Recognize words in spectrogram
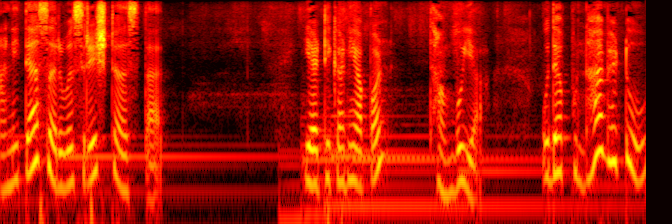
आणि त्या सर्वश्रेष्ठ असतात. या ठिकाणी आपण थांबूया. उद्या पुन्हा भेटू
